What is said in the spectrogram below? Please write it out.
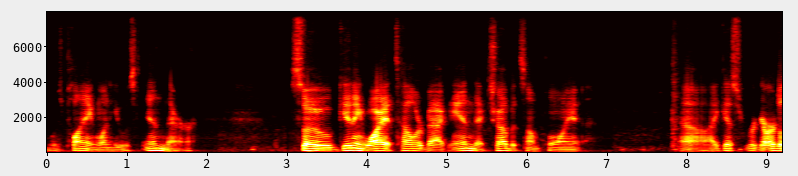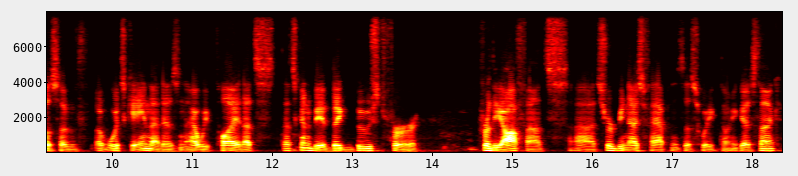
was playing when he was in there. So getting Wyatt Teller back and Nick Chubb at some point, uh, I guess regardless of, of which game that is and how we play, that's that's going to be a big boost for for the offense. Uh, it sure be nice if it happens this week, don't you guys think?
